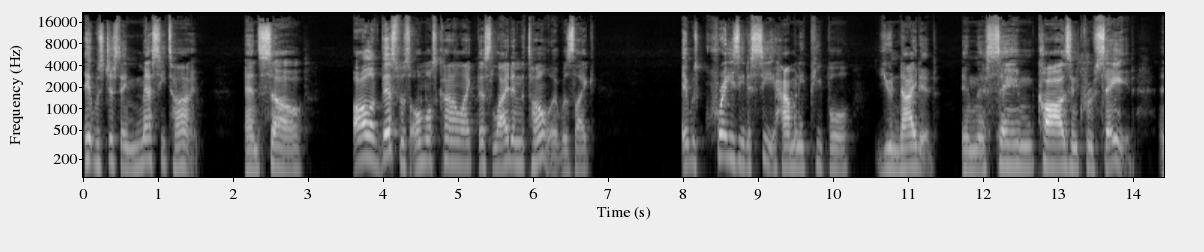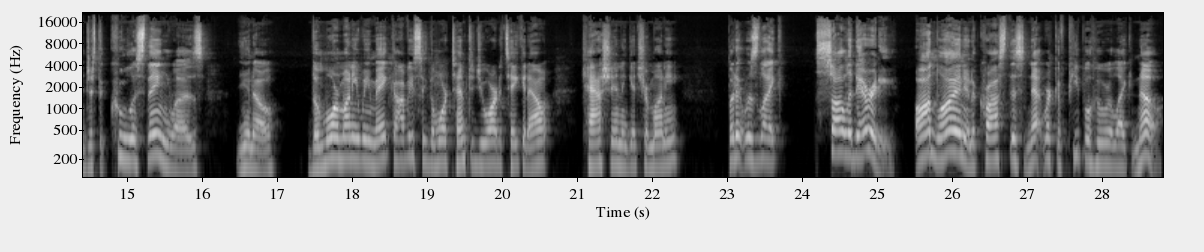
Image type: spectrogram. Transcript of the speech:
It was just a messy time. And so all of this was almost kind of like this light in the tunnel. It was like, it was crazy to see how many people united in this same cause and crusade. And just the coolest thing was, you know, the more money we make, obviously, the more tempted you are to take it out, cash in, and get your money. But it was like solidarity online and across this network of people who were like, no,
